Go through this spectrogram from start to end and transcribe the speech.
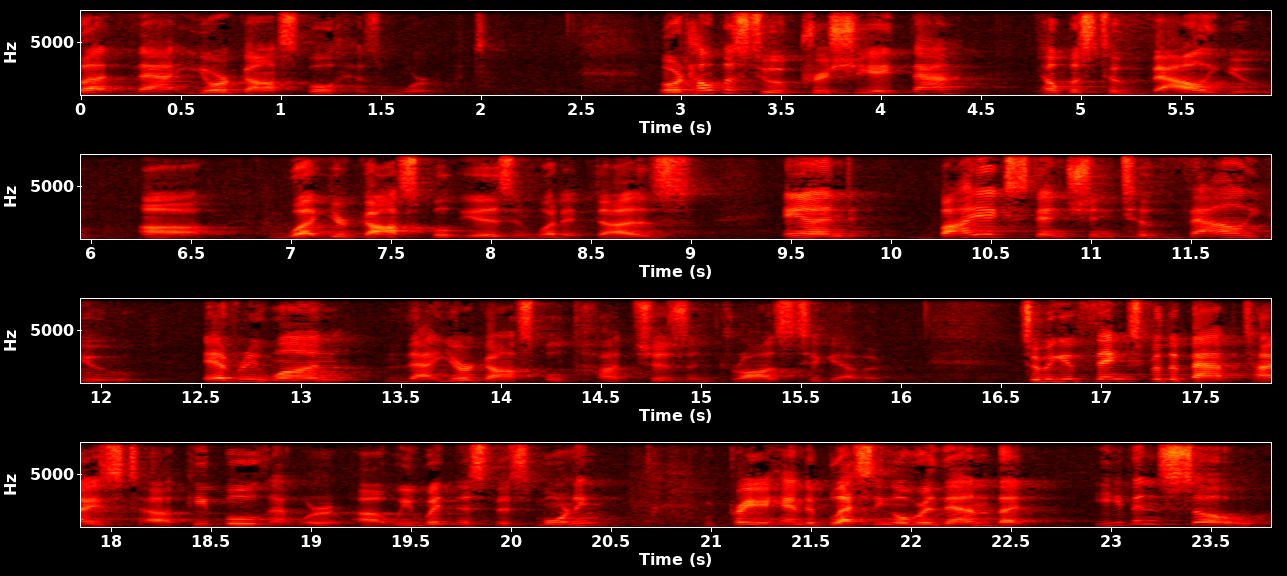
but that your gospel has worked. Lord, help us to appreciate that. Help us to value uh, what your gospel is and what it does. And by extension, to value everyone that your gospel touches and draws together. So we give thanks for the baptized uh, people that were, uh, we witnessed this morning. We pray your hand of blessing over them, but even so,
